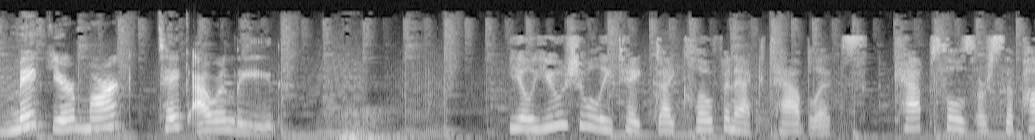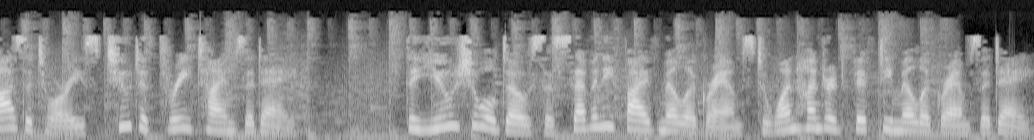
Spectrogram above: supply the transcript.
Make your mark, take our lead. You'll usually take diclofenac tablets, capsules or suppositories 2 to 3 times a day. The usual dose is 75 mg to 150 mg a day,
